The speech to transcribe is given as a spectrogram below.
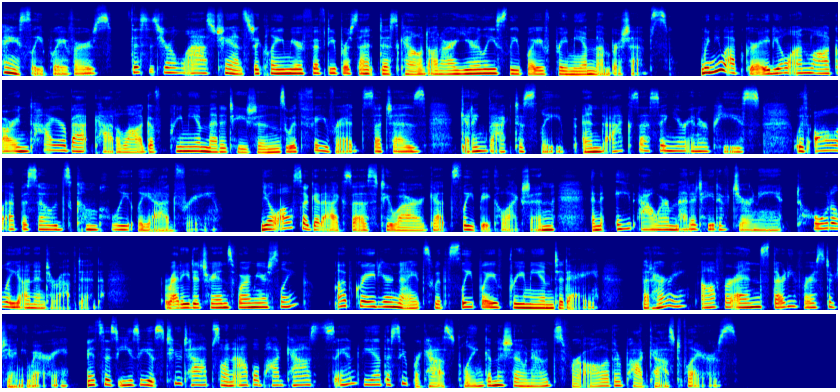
Hey, Sleepwavers. This is your last chance to claim your 50% discount on our yearly Sleepwave Premium memberships. When you upgrade, you'll unlock our entire back catalog of premium meditations with favorites such as getting back to sleep and accessing your inner peace, with all episodes completely ad free. You'll also get access to our Get Sleepy collection, an eight hour meditative journey totally uninterrupted. Ready to transform your sleep? Upgrade your nights with Sleepwave Premium today. But hurry, offer ends 31st of January. It's as easy as two taps on Apple Podcasts and via the Supercast link in the show notes for all other podcast players.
